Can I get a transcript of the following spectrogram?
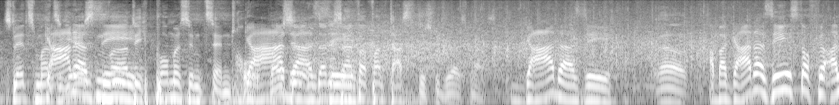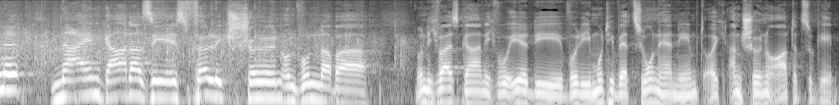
das letzte Mal, als ich Gardasee. essen war, hatte ich Pommes im Zentrum. Weißt du, das ist Gardasee. einfach fantastisch, wie du das machst. Gardasee. Aber Gardasee ist doch für alle. Nein, Gardasee ist völlig schön und wunderbar. Und ich weiß gar nicht, wo ihr die, wo die Motivation hernehmt, euch an schöne Orte zu gehen.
